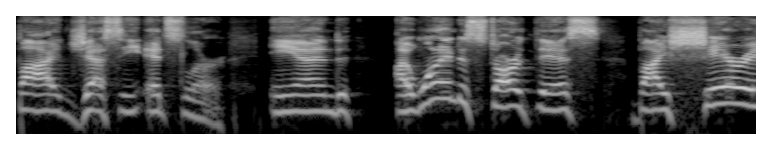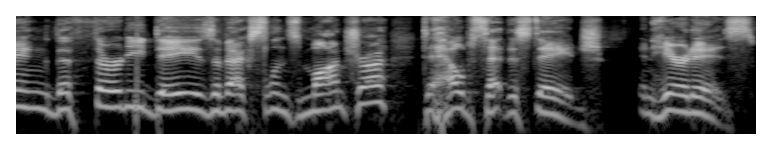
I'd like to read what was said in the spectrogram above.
by Jesse Itzler. And I wanted to start this by sharing the 30 Days of Excellence mantra to help set the stage. And here it is.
